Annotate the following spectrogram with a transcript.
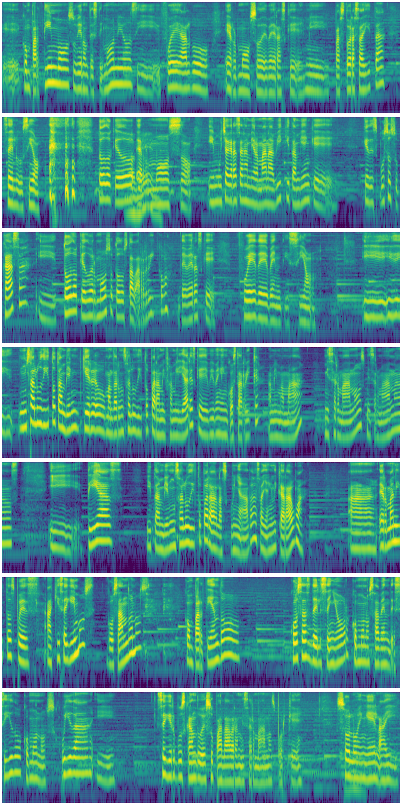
eh, compartimos, hubieron testimonios y fue algo hermoso de veras que mi pastora Sarita se lució. Todo quedó hermoso. Y muchas gracias a mi hermana Vicky también que que dispuso su casa y todo quedó hermoso, todo estaba rico, de veras que fue de bendición. Y, un saludito también, quiero mandar un saludito para mis familiares que viven en Costa Rica, a mi mamá, mis hermanos, mis hermanas y tías, y también un saludito para las cuñadas allá en Nicaragua. Ah, hermanitos, pues aquí seguimos gozándonos, compartiendo cosas del Señor, cómo nos ha bendecido, cómo nos cuida y seguir buscando de su palabra, mis hermanos, porque Solo en Él hay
